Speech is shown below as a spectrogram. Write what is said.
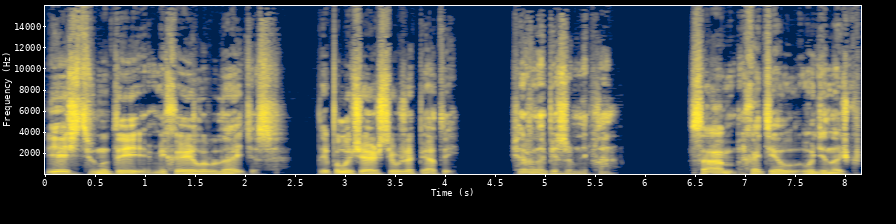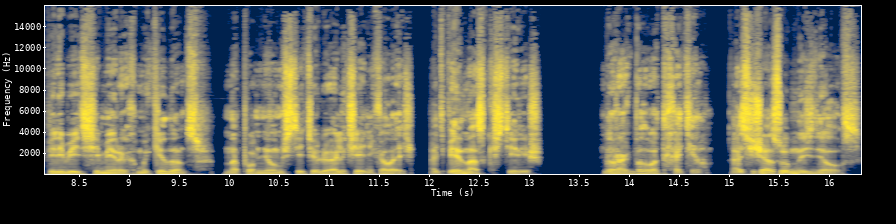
«Есть внутри Михаил Рудайтис. Ты получаешься уже пятый. Все равно безумный план. Сам хотел в одиночку перебить семерых македонцев, напомнил мстителю Алексей Николаевич. А теперь нас костеришь. Дурак был, вот и хотел. А сейчас умный сделался.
